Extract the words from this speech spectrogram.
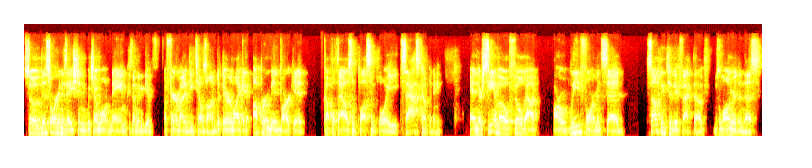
So this organization, which I won't name because I'm going to give a fair amount of details on, but they're like an upper mid market, couple thousand plus employee SaaS company. And their CMO filled out our lead form and said something to the effect of, it was longer than this.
